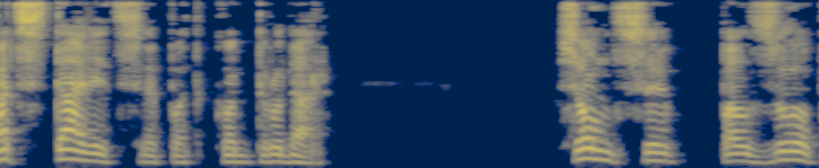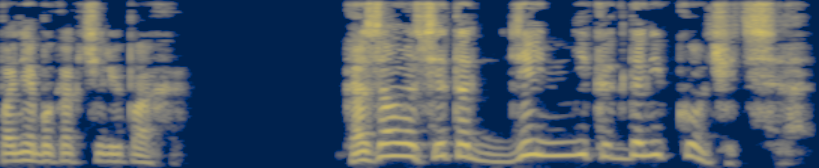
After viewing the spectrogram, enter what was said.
подставится под контрудар. Солнце ползло по небу, как черепаха. Казалось, этот день никогда не кончится.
